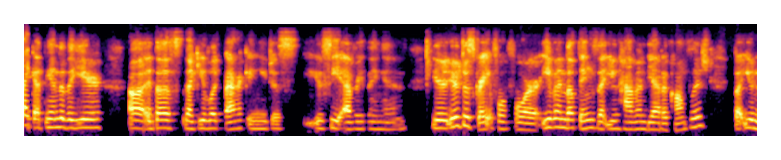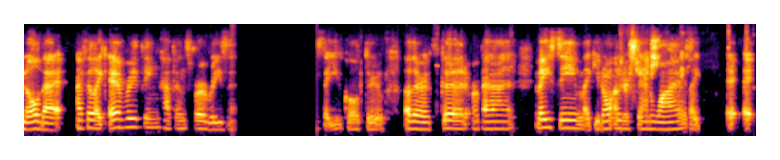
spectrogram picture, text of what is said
Like at the end of the year, uh, it does like you look back and you just you see everything and you're you're just grateful for even the things that you haven't yet accomplished, but you know that I feel like everything happens for a reason that you go through, whether it's good or bad. It may seem like you don't understand why, like it, it,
